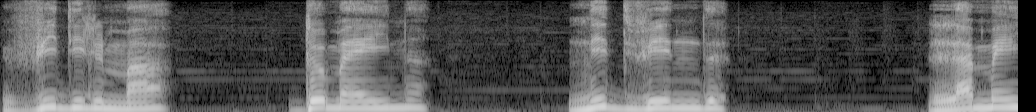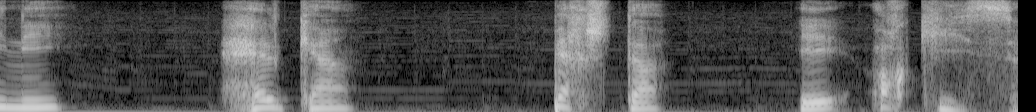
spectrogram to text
Vidilma, Domain, Nidvind, Lameini, Helkin, Perchta et Orkis.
